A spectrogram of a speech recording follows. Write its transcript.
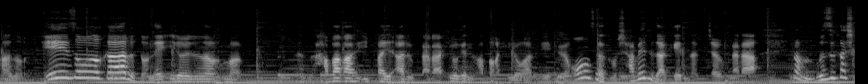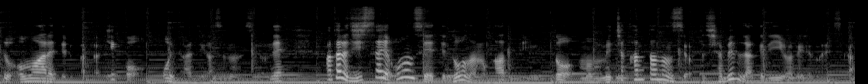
あの、映像があるとね、いろいろな、まあ、幅がいっぱいあるから、表現の幅が広がっているけど、音声だとも喋るだけになっちゃうから、難しく思われてる方結構多い感じがするんですよね。まあ、ただ実際音声ってどうなのかっていうと、もうめっちゃ簡単なんですよ。喋るだけでいいわけじゃないですか。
